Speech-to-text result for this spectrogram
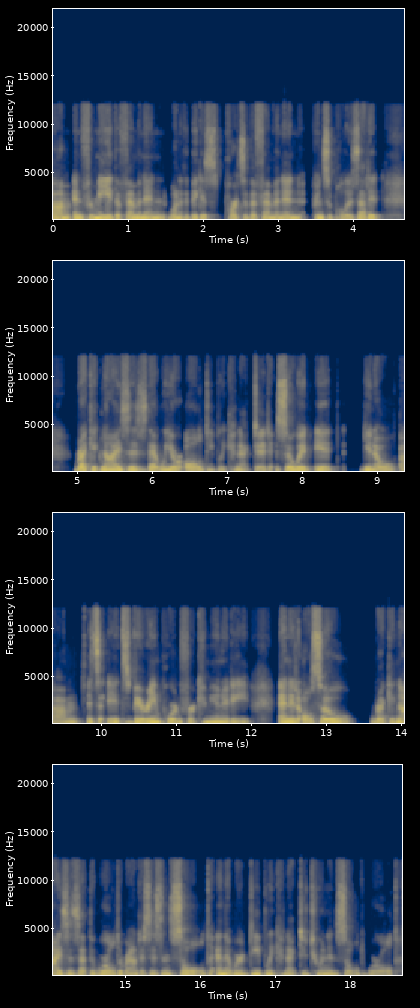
Um, and for me the feminine one of the biggest parts of the feminine principle is that it recognizes that we are all deeply connected. So it it you know um, it's it's very important for community. And it also recognizes that the world around us is ensouled and that we're deeply connected to an ensouled world.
